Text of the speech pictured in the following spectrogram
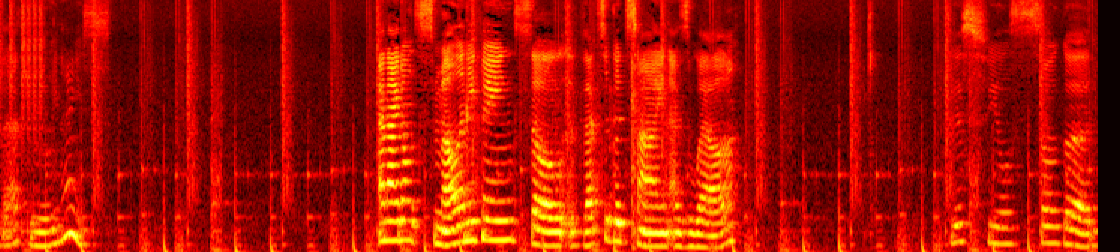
That's really nice. And I don't smell anything, so that's a good sign as well. This feels so good.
